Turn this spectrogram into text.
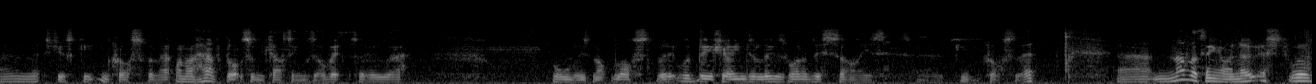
and let's just keep them crossed for that one. I have got some cuttings of it so uh, all is not lost but it would be a shame to lose one of this size so keep crossed there. Uh, another thing I noticed was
